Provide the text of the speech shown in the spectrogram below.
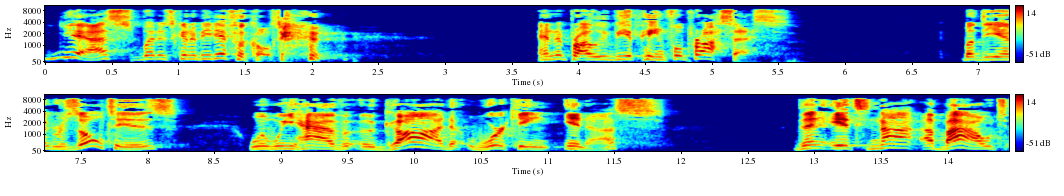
Yes, but it's going to be difficult. and it'll probably be a painful process. But the end result is, when we have God working in us, then it's not about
